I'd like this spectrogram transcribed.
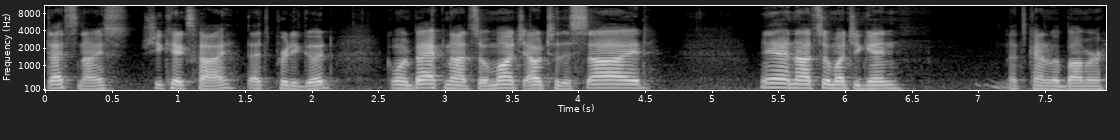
That's nice. She kicks high. That's pretty good. Going back, not so much. Out to the side. Yeah, not so much again. That's kind of a bummer.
